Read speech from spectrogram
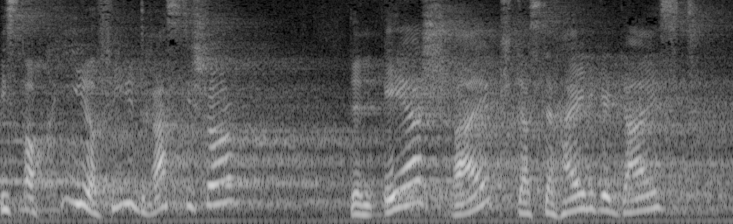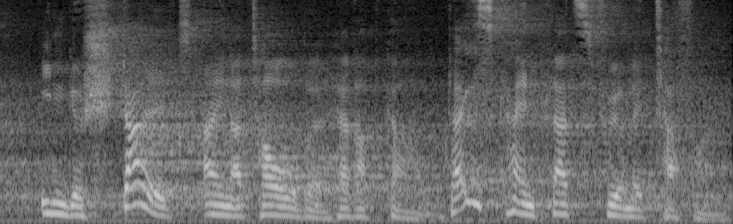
ist auch hier viel drastischer, denn er schreibt, dass der Heilige Geist in Gestalt einer Taube herabkam. Da ist kein Platz für Metaphern.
